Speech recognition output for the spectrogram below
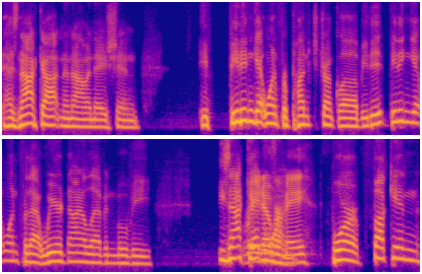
has not gotten a nomination. If he didn't get one for Punch Drunk Love, he did. If he didn't get one for that weird 9/11 movie, he's not Right getting over one me. for fucking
